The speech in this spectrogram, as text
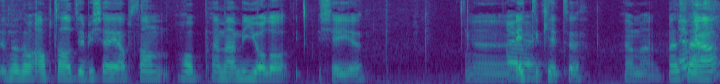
ne zaman aptalca bir şey yapsan hop hemen bir YOLO şeyi e, Evet. etiketi hemen. Mesela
